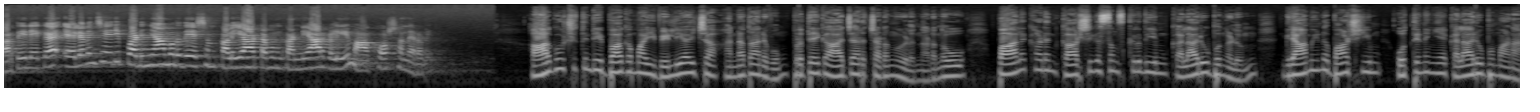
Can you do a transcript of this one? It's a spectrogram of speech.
വാർത്തയിലേക്ക് എലവഞ്ചേരി പടിഞ്ഞാമൃദേശം കളിയാട്ടവും കണ്യാർകളിയും ആഘോഷ നിറവിൽ. ആഘോഷത്തിന്റെ ഭാഗമായി വെള്ളിയാഴ്ച അന്നദാനവും പ്രത്യേക ആചാര ചടങ്ങുകളും നടന്നു. പാലക്കാടൻ കാർഷിക സംസ്കൃതിയും കലാരൂപങ്ങളും ഗ്രാമീണ ഭാഷയും ഒത്തിണങ്ങിയ കലാരൂപമാണ്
